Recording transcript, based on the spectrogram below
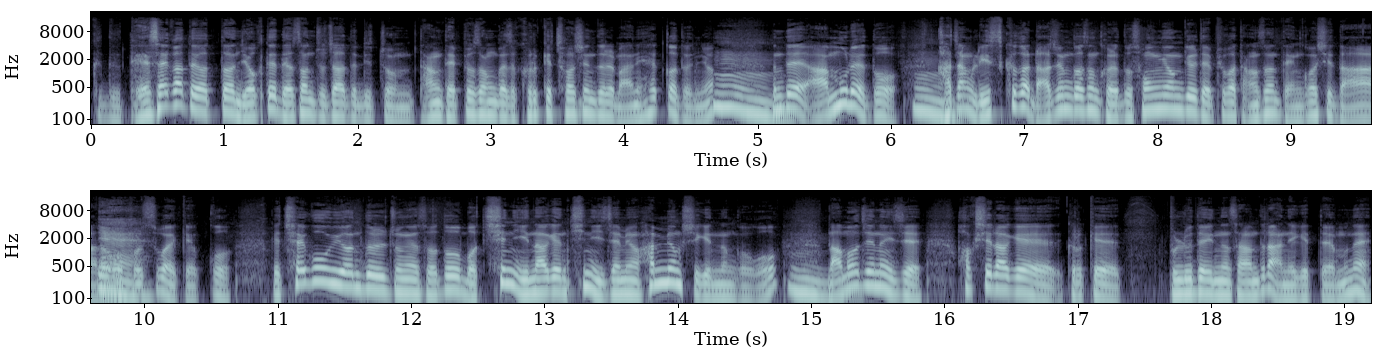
그 대세가 되었던 역대 대선 주자들이 좀 당 대표 선거에서 그렇게 처신들을 많이 했거든요. 음. 근데 아무래도 음. 가장 리스크가 낮은 것은 그래도 송영길 대표가 당선된 것이다라고 예. 볼 수가 있겠고 최고위원들 중에서도 뭐 친 이낙연, 친 이재명 한 명씩 있는 거고 음. 나머지는 이제 확실하게 그렇게 분류돼 있는 사람들은 아니기 때문에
